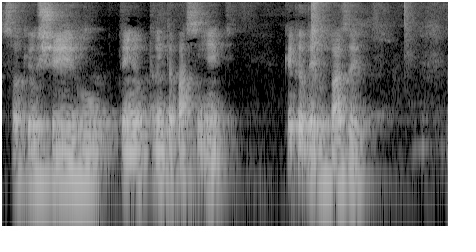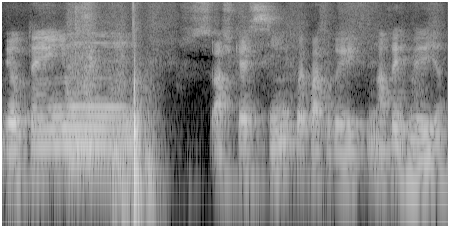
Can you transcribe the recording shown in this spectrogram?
só que eu chego, tenho 30 pacientes. O que é que eu devo fazer? Eu tenho, acho que é 5 ou 4 leitos na vermelha,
